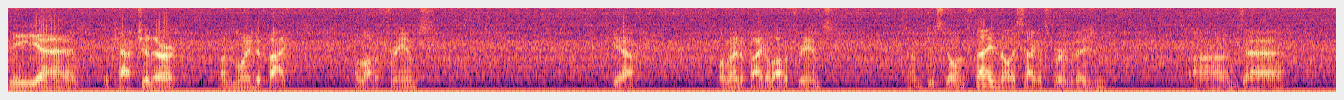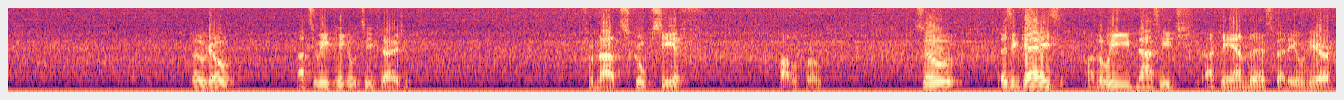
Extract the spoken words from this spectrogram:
the, uh, the capture there and wound it back a lot of frames. Yeah, I ran it back a lot of frames. I'm just going 5 milliseconds per division. And uh, there we go. That's a wee Pico 2000 from that scope safe paddle probe. So listen guys, I have a wee message at the end of this video here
